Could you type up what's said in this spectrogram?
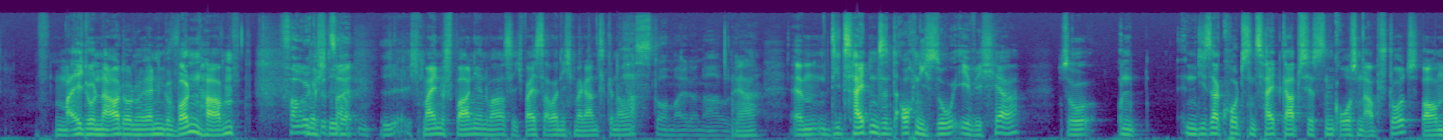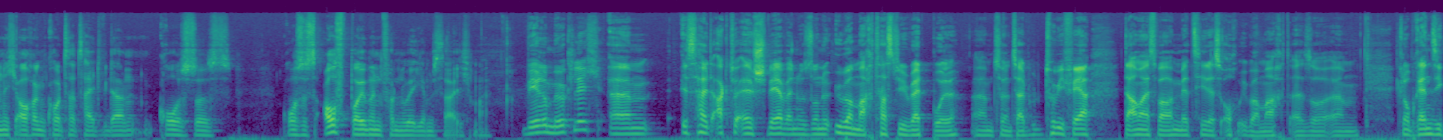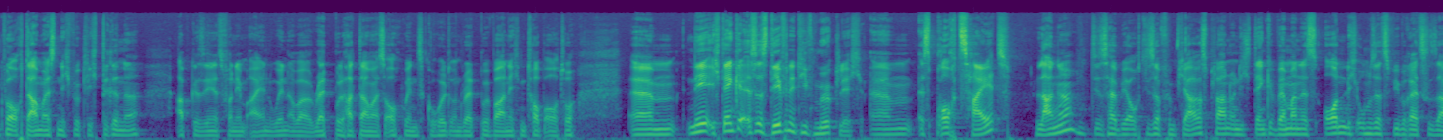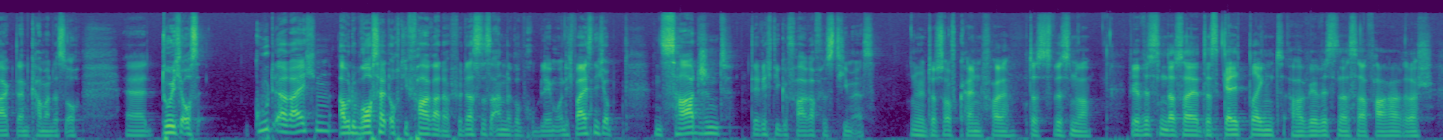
Maldonado ein Rennen gewonnen haben. Verrückte Zeiten. Ich, ich meine, Spanien war es, ich weiß aber nicht mehr ganz genau. Pastor Maldonado. Ja. Ähm, die Zeiten sind auch nicht so ewig her. So, und in dieser kurzen Zeit gab es jetzt einen großen Absturz. Warum nicht auch in kurzer Zeit wieder ein großes, großes Aufbäumen von Williams, sage ich mal? Wäre möglich. Ähm, ist halt aktuell schwer, wenn du so eine Übermacht hast wie Red Bull ähm, zu einer Zeit. To be fair, damals war Mercedes auch Übermacht. Also ähm, ich glaube, Rennsieg war auch damals nicht wirklich drin, abgesehen jetzt von dem einen Win. Aber Red Bull hat damals auch Wins geholt und Red Bull war nicht ein Top-Auto. Ähm, nee, ich denke, es ist definitiv möglich. Ähm, es braucht Zeit lange, deshalb ja auch dieser Fünfjahresplan. Und ich denke, wenn man es ordentlich umsetzt, wie bereits gesagt, dann kann man das auch äh, durchaus gut erreichen. Aber du brauchst halt auch die Fahrer dafür. Das ist das andere Problem. Und ich weiß nicht, ob ein Sergeant der richtige Fahrer fürs Team ist. Nö, das auf keinen Fall. Das wissen wir. Wir wissen, dass er das Geld bringt, aber wir wissen, dass er fahrerisch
